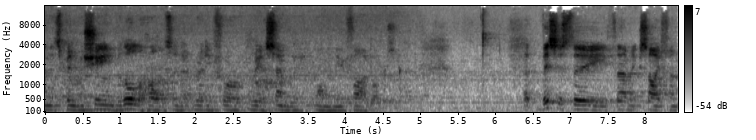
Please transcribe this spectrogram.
and it's been machined with all the holes in it ready for reassembly on the new firebox. Uh, this is the thermic siphon,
